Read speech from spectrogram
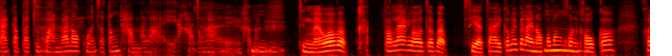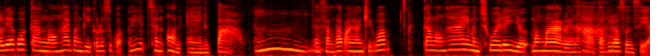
กัสกับปัจจุบันใช่ว่าเราควรจะต้องทำอะไรอะค่ะน้องใช่อันค่ะอืมถึงแม้ว่าแบบค่ะตอนแรกเราจะแบบเสียใจก็ไม่เป็นไรเนาะเพราะบางคนอืมเขาก็เขาเรียกว่าการร้องไห้บางทีก็รู้สึกว่าเฮ้ยฉันอ่อนแอหรือเปล่าอืมแต่สำหรับอังอังคิดว่า การร้องไห้มันช่วยได้เยอะมากๆเลยนะคะค่ะตอนที่เราสูญเสีย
